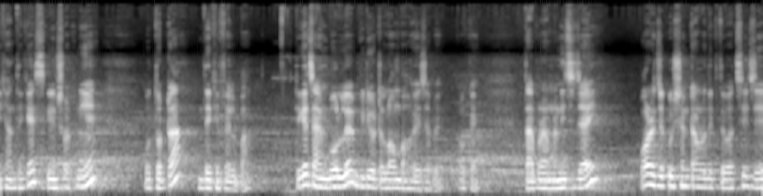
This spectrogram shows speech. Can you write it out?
এখান থেকে স্ক্রিনশট নিয়ে উত্তরটা দেখে ফেলবা। ঠিক আছে? আমি বললে ভিডিওটা লম্বা হয়ে যাবে। ওকে তারপরে আমরা নিচে যাই। পরের যে কোয়েশ্চেনটা আমরা দেখতে পাচ্ছি যে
